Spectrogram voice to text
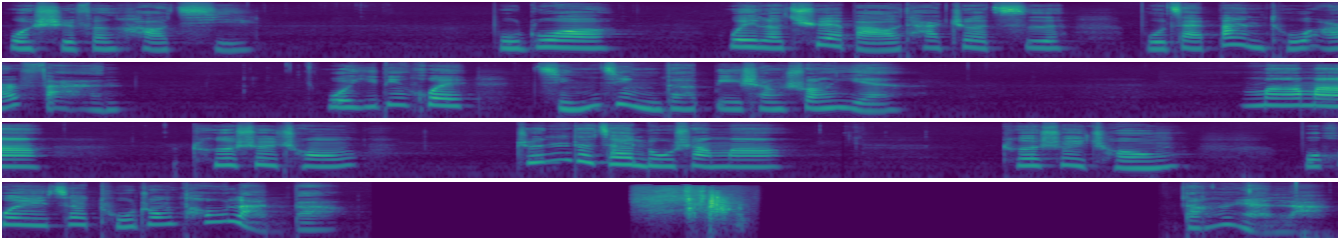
我十分好奇。不过，为了确保他这次不再半途而返，我一定会紧紧的闭上双眼。妈妈，瞌睡虫真的在路上吗？瞌睡虫不会在途中偷懒吧？当然啦，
